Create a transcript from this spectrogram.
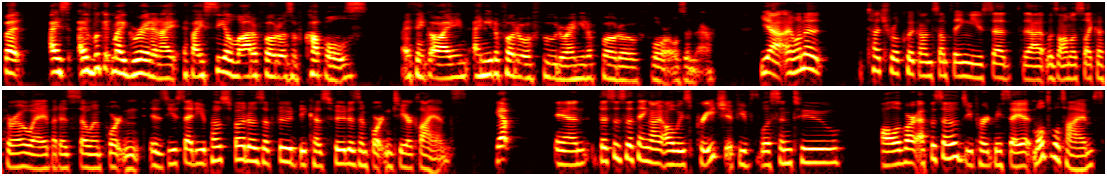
But I, I look at my grid and I if I see a lot of photos of couples, I think, oh, I, I need a photo of food or I need a photo of florals in there. Yeah, I want to touch real quick on something you said that was almost like a throwaway, but is so important. Is you said you post photos of food because food is important to your clients. Yep. And this is the thing I always preach. If you've listened to all of our episodes, you've heard me say it multiple times.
